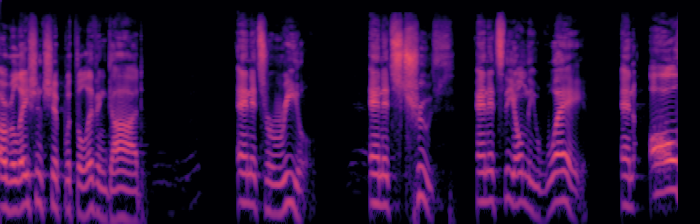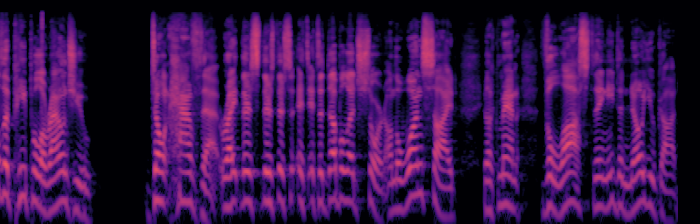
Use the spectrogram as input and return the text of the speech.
a relationship with the living God and it's real and it's truth and it's the only way and all the people around you don't have that, right? There's, there's, it's, a double edged sword. On the one side, you're like, man, the lost, they need to know you, God.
